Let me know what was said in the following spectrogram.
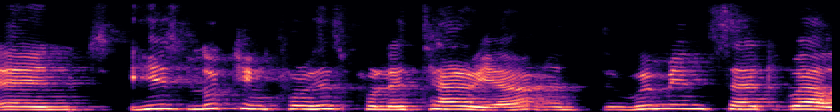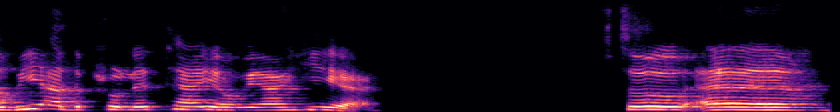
And he's looking for his proletariat and the women said well we are the proletariat we are here. So um,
